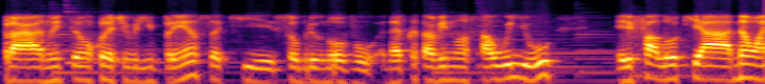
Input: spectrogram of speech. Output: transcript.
para no então coletivo de imprensa que sobre o novo, na época tava indo lançar o Wii U, ele falou que a não a,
